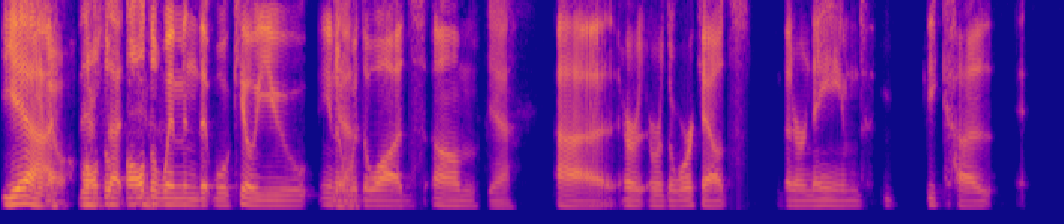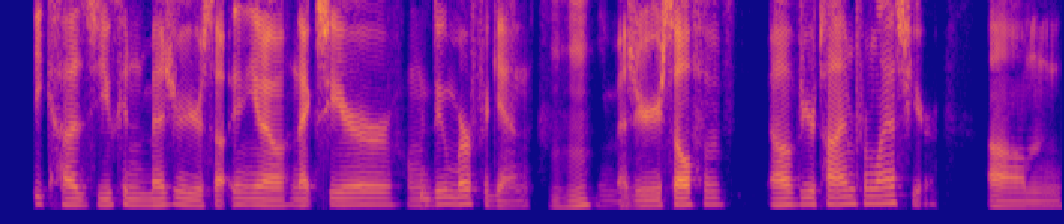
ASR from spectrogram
Yeah. you know all the all the women that will kill you, you know, Yeah. with the WODs, um, Yeah. uh, or or the workouts that are named because because you can measure yourself. And you know, next year when we do Murph again, Mhm. you measure yourself of of your time from last year um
